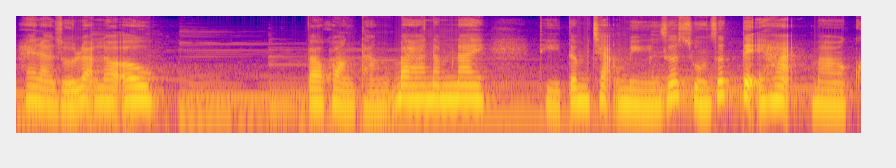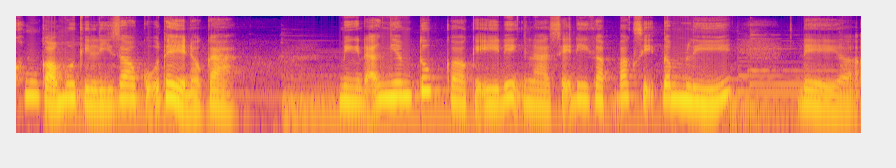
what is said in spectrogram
hay là rối loạn lo âu. Vào khoảng tháng 3 năm nay thì tâm trạng mình rớt xuống rất tệ hại mà không có một cái lý do cụ thể nào cả. Mình đã nghiêm túc có cái ý định là sẽ đi gặp bác sĩ tâm lý để ờ,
